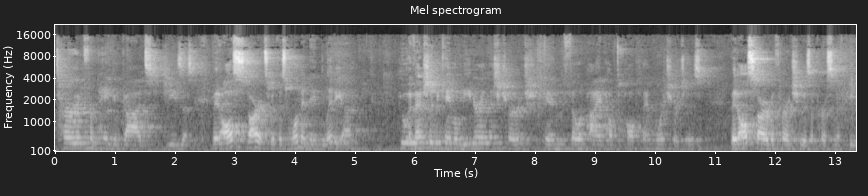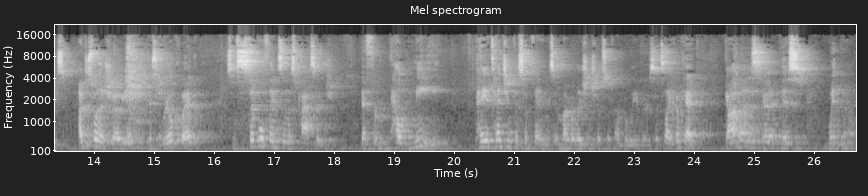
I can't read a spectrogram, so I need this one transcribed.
turn from pagan gods to Jesus. But it all starts with this woman named Lydia, who eventually became a leader in this church in Philippi and helped Paul plant more churches. But it all started with her, and she was a person of peace. I just want to show you, just real quick, some simple things in this passage that for, help me pay attention to some things in my relationships with unbelievers. It's like, okay, God let us get this window,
